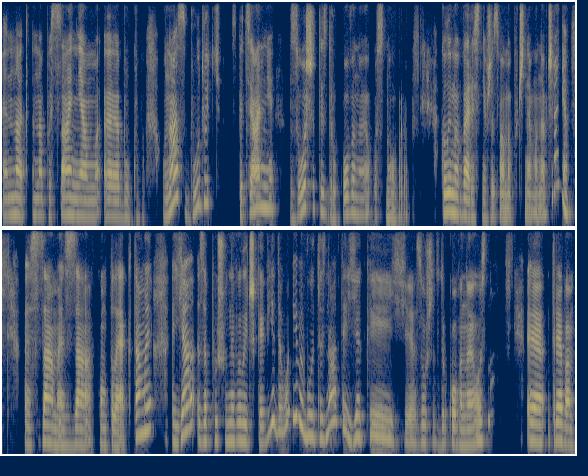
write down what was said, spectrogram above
над написанням букв, у нас будуть спеціальні зошити з друкованою основою. Коли ми в вересні вже з вами почнемо навчання, е, саме за комплектами, я запишу невеличке відео, і ви будете знати, який зошит з друкованою основою е, треба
